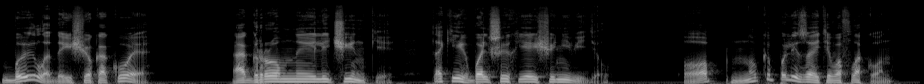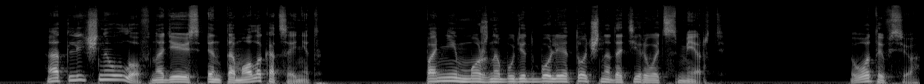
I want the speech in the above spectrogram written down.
Было, да еще какое. Огромные личинки. Таких больших я еще не видел. Оп, ну-ка полезайте во флакон. Отличный улов, надеюсь, энтомолог оценит. По ним можно будет более точно датировать смерть. Вот и все.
